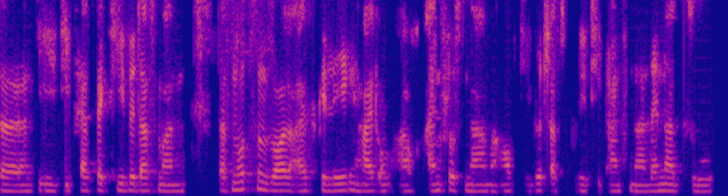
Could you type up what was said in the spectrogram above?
äh, die, die Perspektive, dass man das nutzen soll als Gelegenheit, um auch Einflussnahme auf die Wirtschaftspolitik einzelner Länder zu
